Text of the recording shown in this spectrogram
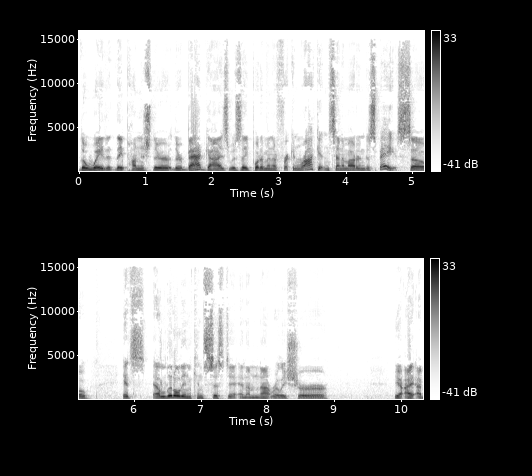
the way that they punished their, their bad guys was they put them in a frickin' rocket and sent them out into space. So it's a little inconsistent and I'm not really sure yeah, I, I,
